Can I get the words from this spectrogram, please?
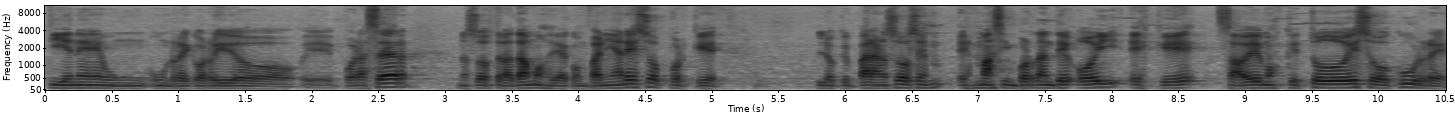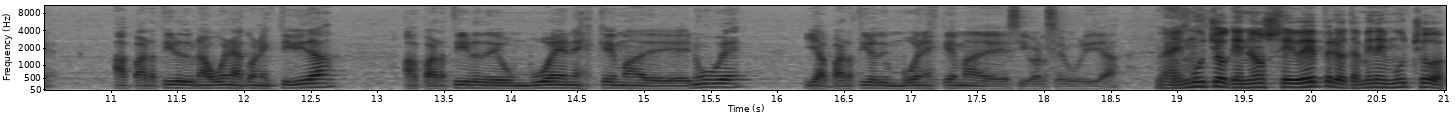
tiene un, recorrido eh, por hacer. Nosotros tratamos de acompañar eso porque lo que para nosotros es más importante hoy es que sabemos que todo eso ocurre a partir de una buena conectividad a partir de un buen esquema de nube y a partir de un buen esquema de ciberseguridad. hay mucho que no se ve, pero también hay mucho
